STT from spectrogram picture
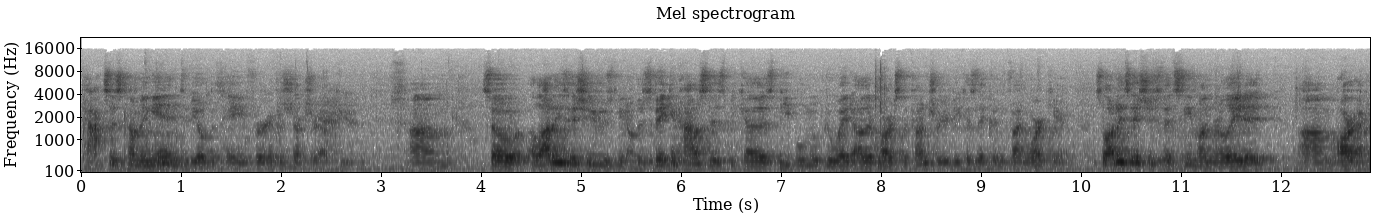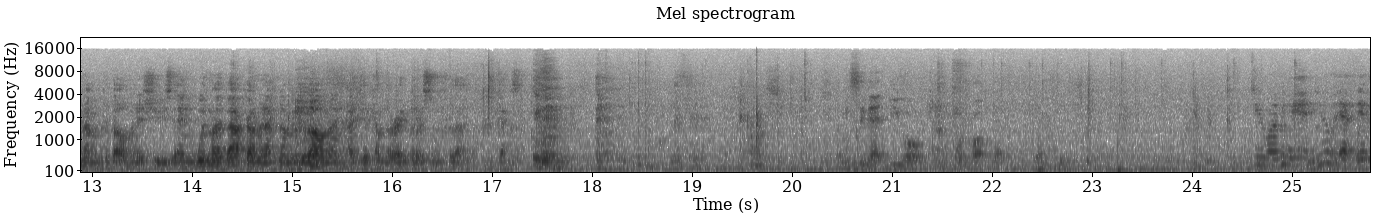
taxes coming in to be able to pay for infrastructure upkeep. Um, So a lot of these issues, you know, there's vacant houses because people moved away to other parts of the country because they couldn't find work here. So a lot of these issues that seem unrelated um, are economic development issues. And with my background in economic development, I think I'm the right person for that. Thanks. Let me see that, you all. Do you want me to, you know, if,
